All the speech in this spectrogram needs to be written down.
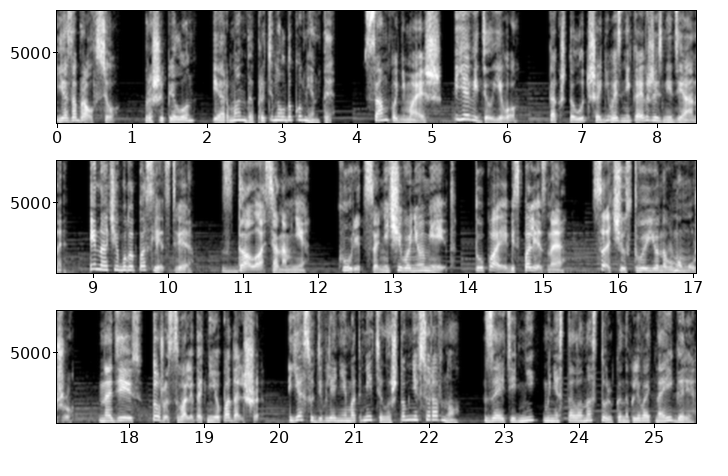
Я забрал все, прошипел он, и Армандо протянул документы. Сам понимаешь, я видел его. Так что лучше не возникай в жизни Дианы. Иначе будут последствия. Сдалась она мне. Курица ничего не умеет. Тупая и бесполезная. Сочувствую ее новому мужу. Надеюсь, тоже свалит от нее подальше. Я с удивлением отметила, что мне все равно. За эти дни мне стало настолько наплевать на Игоря,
